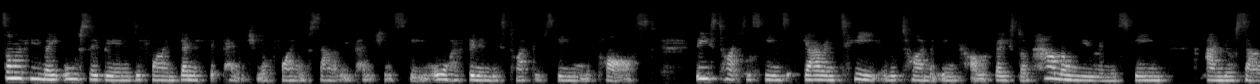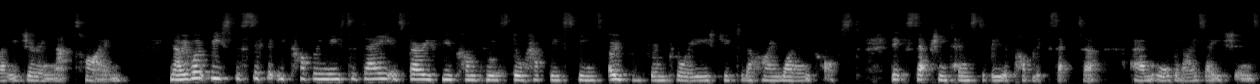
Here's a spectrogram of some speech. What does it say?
Some of you may also be in a defined benefit pension or final salary pension scheme, or have been in this type of scheme in the past. These types of schemes guarantee a retirement income based on how long you were in the scheme and your salary during that time. Now, we won't be specifically covering these today as very few companies still have these schemes open for employees due to the high running cost. The exception tends to be the public sector um, organisations.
